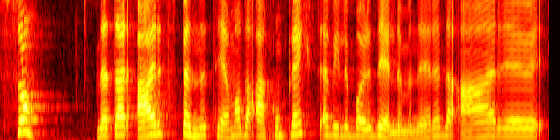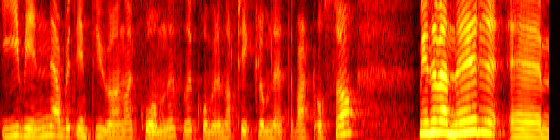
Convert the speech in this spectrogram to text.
Så dette er et spennende tema. Det er komplekst. Jeg ville bare dele det med dere. Det er uh, i vinden. Jeg har blitt intervjua av NRK om det, så det kommer en artikkel om det etter hvert også. Mine venner, eh,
